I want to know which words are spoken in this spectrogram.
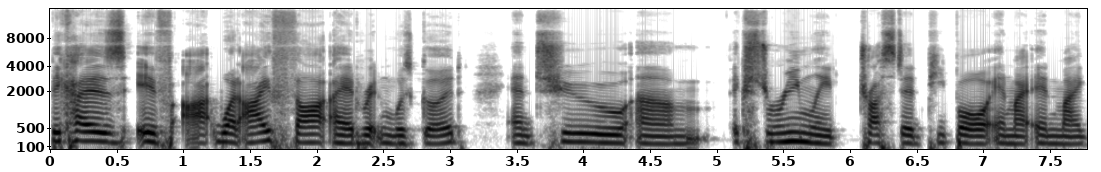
Because if I, what I thought I had written was good, and two um, extremely trusted people in my in my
